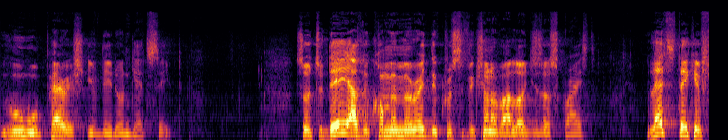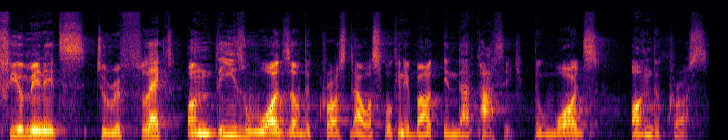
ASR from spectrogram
who will perish if they don't get saved. So today, as we commemorate the crucifixion of our Lord Jesus Christ, let's take a few minutes to reflect on these words of the cross that were spoken about in that passage, the words on the cross.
